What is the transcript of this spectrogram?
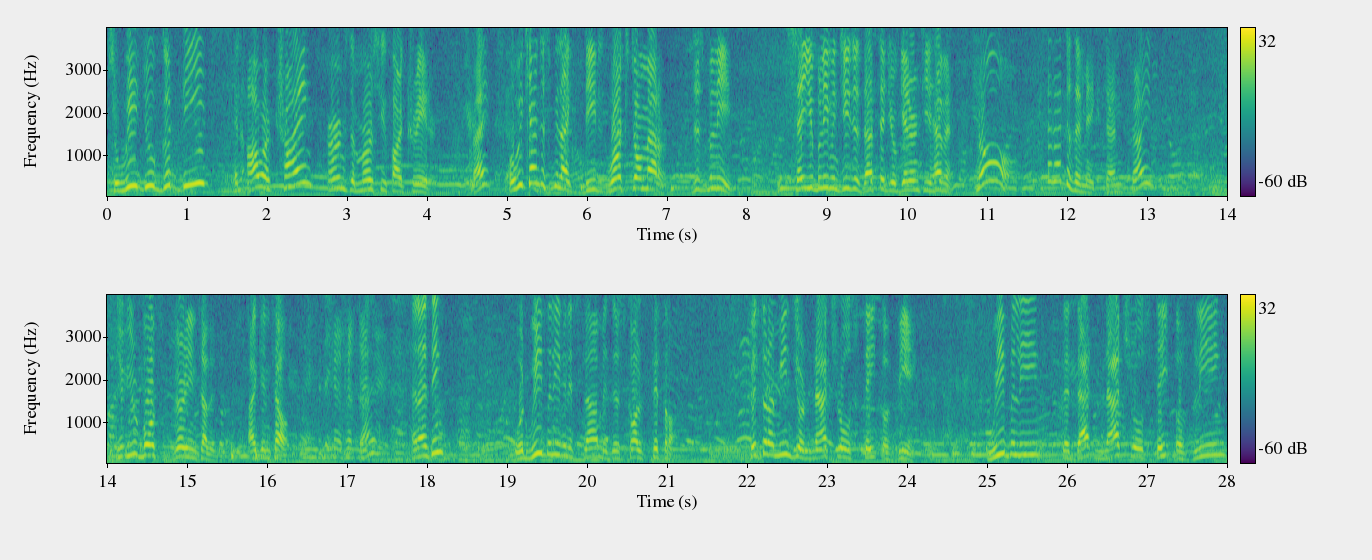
So we do good deeds, and our trying earns the mercy of our Creator, right? But we can't just be like, deeds, works don't matter. Just believe. Say you believe in Jesus, that's it, you're guaranteed heaven. No, that doesn't make sense, right? You- You're both very intelligent, I can tell. And I think what we believe in Islam is it's called fitra. Fitra means your natural state of being. We believe that that natural state of being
